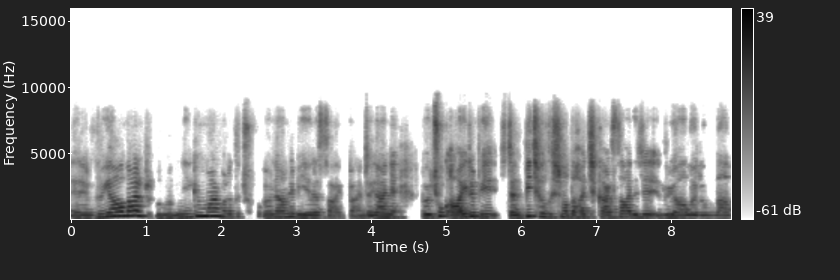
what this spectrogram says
E, rüyalar Nilgün Marmara'da çok önemli bir yere sahip bence. Yani böyle çok ayrı bir işte bir çalışma daha çıkar sadece rüyalarından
